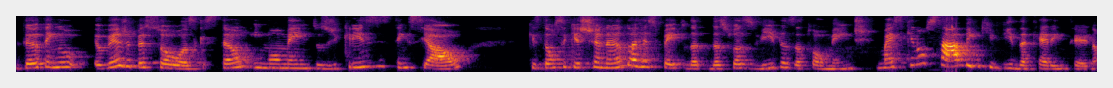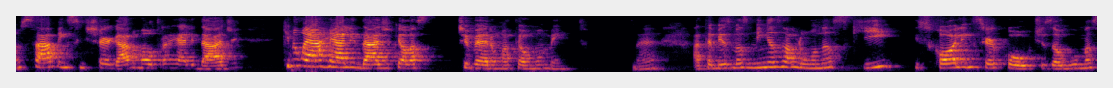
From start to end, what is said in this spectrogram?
Então eu tenho, eu vejo pessoas que estão em momentos de crise existencial, que estão se questionando a respeito da, das suas vidas atualmente, mas que não sabem que vida querem ter, não sabem se enxergar numa outra realidade que não é a realidade que elas tiveram até o momento. Né? Até mesmo as minhas alunas que escolhem ser coaches, algumas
